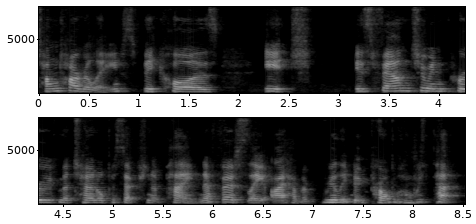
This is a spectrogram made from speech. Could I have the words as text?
tongue tie release because it is found to improve maternal perception of pain. Now, firstly, I have a really big problem with that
